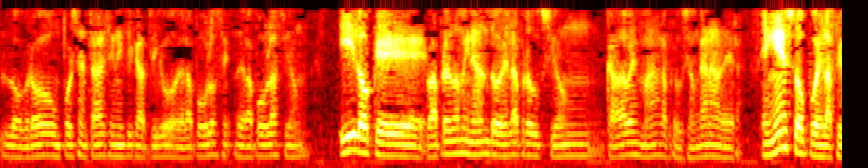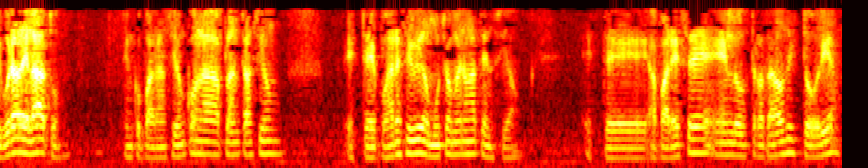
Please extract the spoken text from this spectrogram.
logró un porcentaje significativo de la, de la población. Y lo que va predominando es la producción, cada vez más, la producción ganadera. En eso, pues la figura del hato, en comparación con la plantación, este, pues ha recibido mucho menos atención. Este, aparece en los tratados de historia,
